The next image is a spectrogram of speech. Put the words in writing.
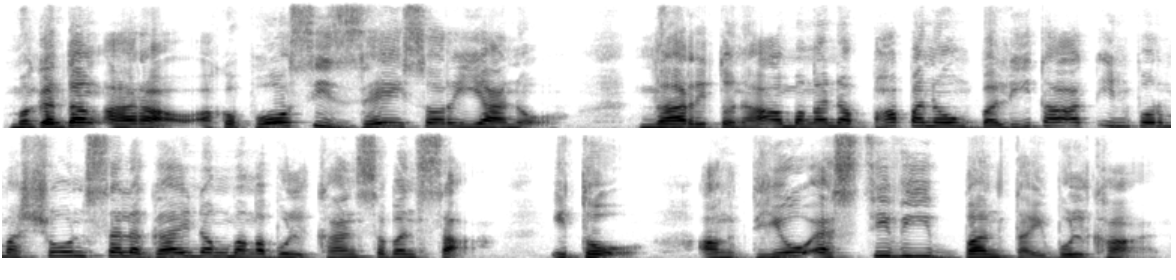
Magandang araw, ako po si Zay Soriano. Narito na ang mga napapanahong balita at impormasyon sa lagay ng mga bulkan sa bansa. Ito ang DOSTV Bantay Bulkan.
